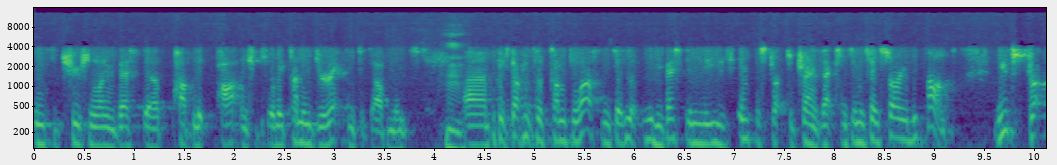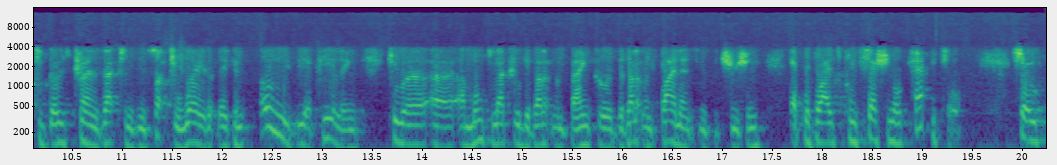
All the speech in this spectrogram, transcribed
institutional investor public partnerships where we're coming directly to governments hmm. uh, because governments have come to us and said, look, we invest in these infrastructure transactions. And we say, sorry, we can't. You've structured those transactions in such a way that they can only be appealing to a, a, a multilateral development bank or a development finance institution that provides concessional capital. So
